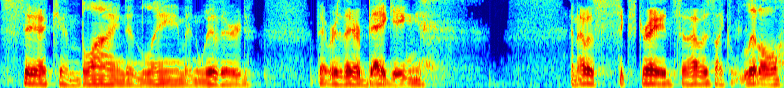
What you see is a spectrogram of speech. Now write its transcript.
sick and blind and lame and withered, that were there begging. And I was sixth grade, so I was like little.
